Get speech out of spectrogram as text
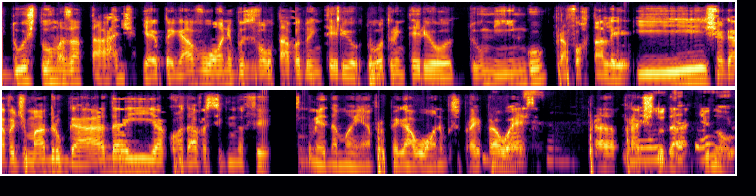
e duas turmas à tarde. E aí eu pegava o ônibus e voltava do interior, do outro interior domingo para Fortaleza. E chegava de madrugada e acordava segunda-feira, cinco e meia da manhã para pegar o ônibus para ir para o Oeste para estudar de novo.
